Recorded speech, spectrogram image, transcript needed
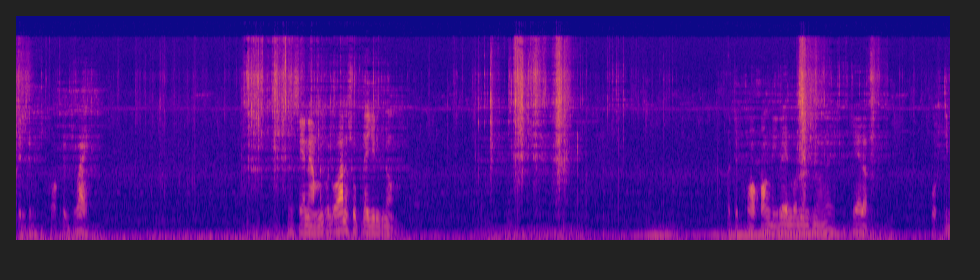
เป็นเป็นขอกเป็นชิไว้เสียนำมันอ้วนๆสุบได้อยู่ดิพี่น้อง ก็จะ พอของดีเล่นบนเงินพี่น้องเลยแก่แล้วปวดกิน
